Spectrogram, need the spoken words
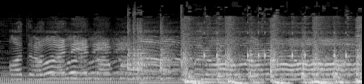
Otro ole, como otro, otro.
